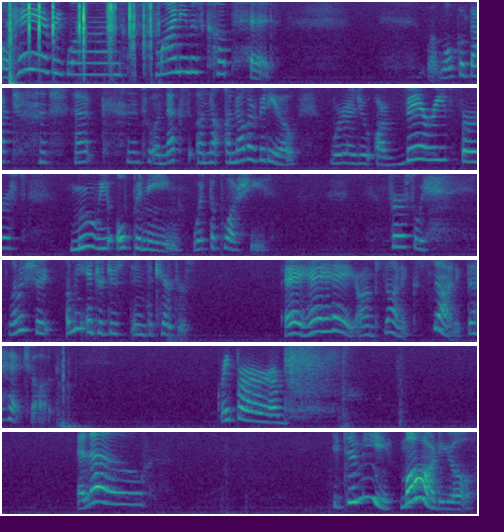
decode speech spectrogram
Oh, hey everyone! My name is Cuphead. Well, welcome back to, to a next an, another video. We're gonna do our very first movie opening with the plushies. First, we let me show. You, let me introduce the characters. Hey, hey, hey! I'm Sonic. Sonic the Hedgehog. Creeper. Hello. It's me, Mario.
